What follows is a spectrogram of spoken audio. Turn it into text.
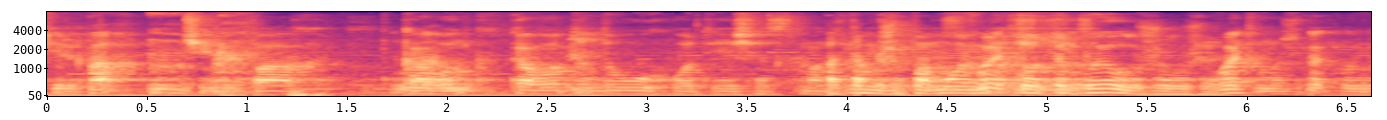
Черепах. черепах. Кого- Да. Кого-то двух, вот я сейчас смотрю. А там же, по-моему, кто-то же- был уже уже. В этом уже какой...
